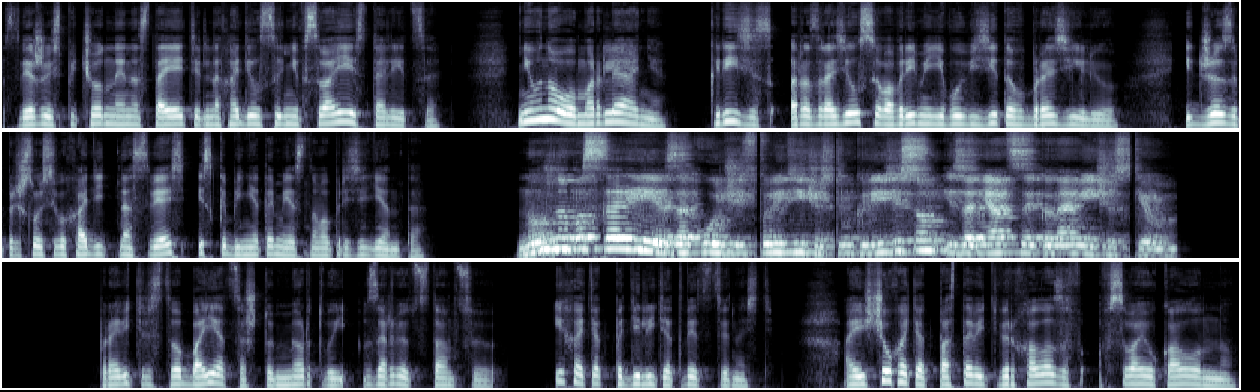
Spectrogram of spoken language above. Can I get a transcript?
свежеиспеченный настоятель находился не в своей столице, не в Новом Орлеане, Кризис разразился во время его визита в Бразилию, и Джезе пришлось выходить на связь из кабинета местного президента. «Нужно поскорее закончить политическим кризисом и заняться экономическим». Правительство боятся, что мертвый взорвет станцию, и хотят поделить ответственность. А еще хотят поставить верхолазов в свою колонну.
